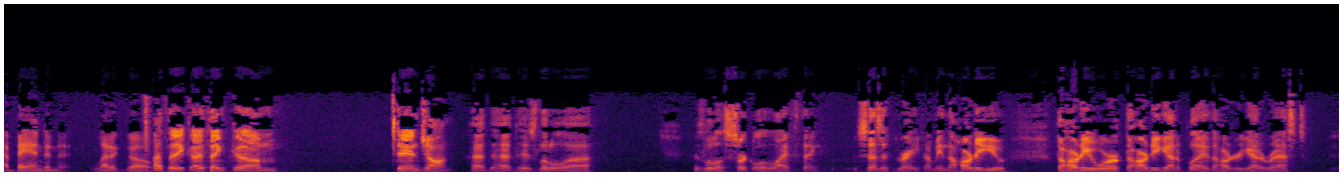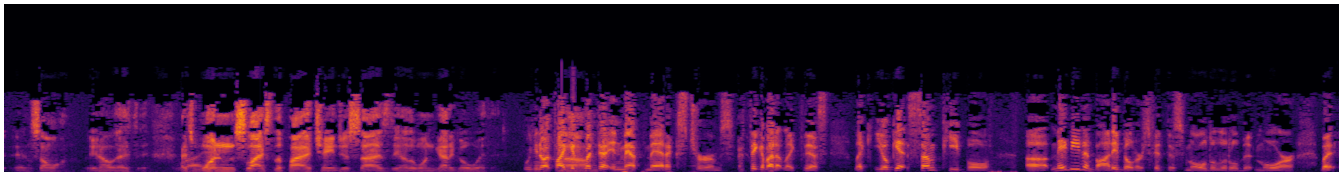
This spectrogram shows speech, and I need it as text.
abandon it. Let it go. I think I think um, Dan John had had his little uh, his little circle of life thing says it great. I mean, the harder you the harder you work, the harder you got to play, the harder you got to rest, and so on. You know, it's, it's Right. one slice of the pie changes size, the other one got to go with it. Well, you know, if I could Um, put that in mathematics terms, think about it like this. Like, you'll get some people, uh, maybe even bodybuilders fit this mold a little bit more, but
